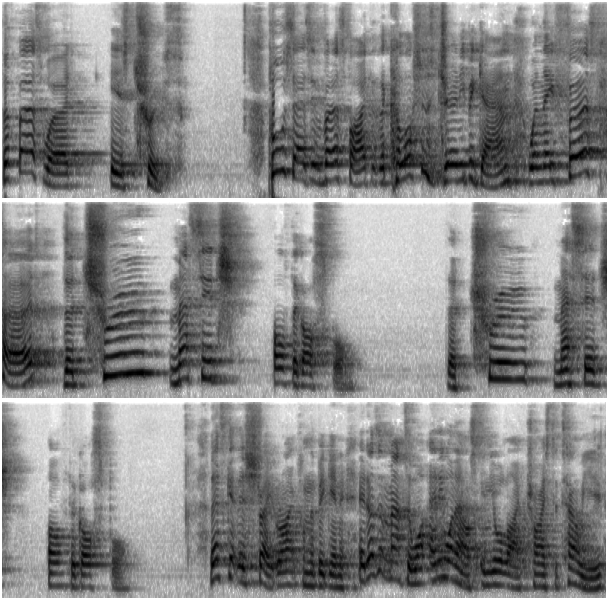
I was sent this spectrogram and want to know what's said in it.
The first word is truth. Paul says in verse 5 that the Colossians' journey began when they first heard the true message of the gospel. The true message of the gospel. Let's get this straight right from the beginning. It doesn't matter what anyone else in your life tries to tell you,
